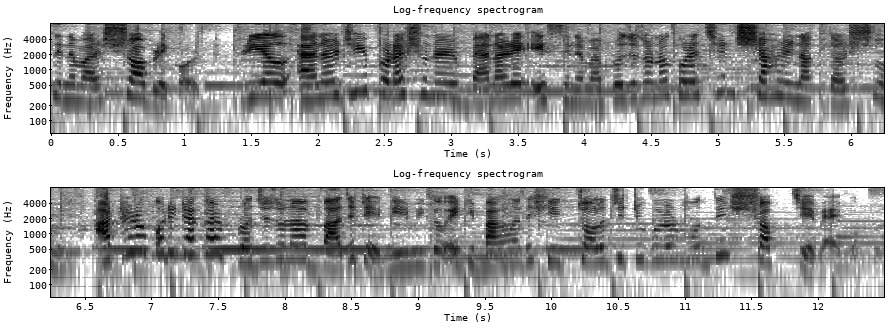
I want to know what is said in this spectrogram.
সিনেমার সব রেকর্ড। রিয়েল এনার্জি প্রোডাকশনের ব্যানারে এই সিনেমা প্রযোজনা করেছেন শাহরিন আক্তার, সুমি। আঠারো কোটি টাকার প্রযোজনা বাজেটে নির্মিত এটি বাংলাদেশি চলচ্চিত্রগুলোর মধ্যে সবচেয়ে ব্যয়বহুল।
